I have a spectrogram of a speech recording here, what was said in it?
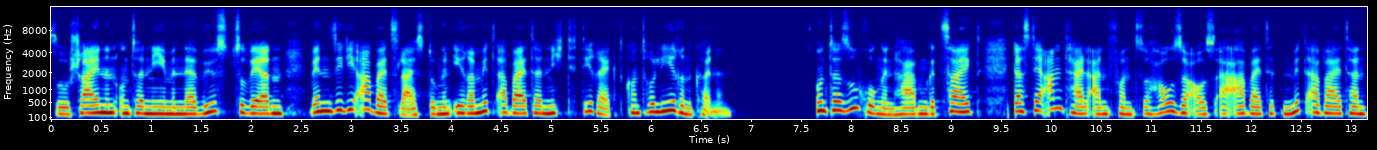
So scheinen Unternehmen nervös zu werden, wenn sie die Arbeitsleistungen ihrer Mitarbeiter nicht direkt kontrollieren können. Untersuchungen haben gezeigt, dass der Anteil an von zu Hause aus erarbeiteten Mitarbeitern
